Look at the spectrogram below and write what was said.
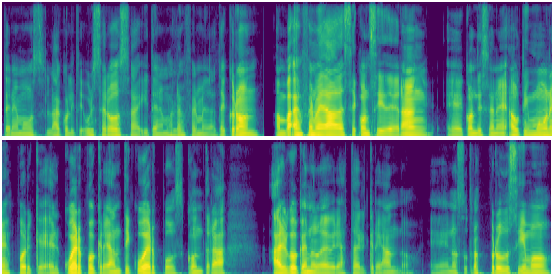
tenemos la colitis ulcerosa y tenemos la enfermedad de Crohn. Ambas enfermedades se consideran eh, condiciones autoinmunes porque el cuerpo crea anticuerpos contra algo que no debería estar creando. Eh, nosotros producimos,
